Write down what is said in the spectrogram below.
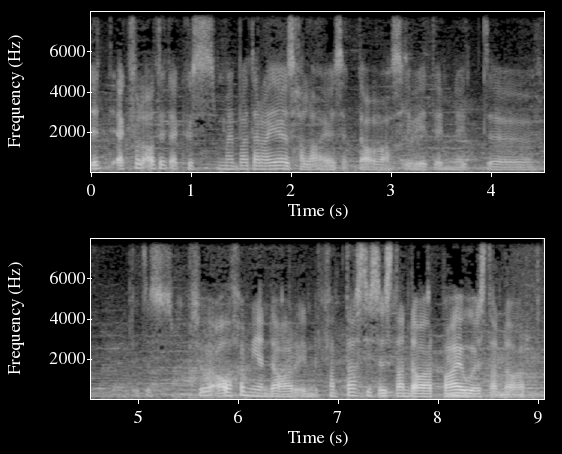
Dit ek voel altyd ek is my batterye is gelaai as ek daar was, jy weet, en net uh dit is so algemeen daar en fantastiese standaard, baie hoë standaard.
